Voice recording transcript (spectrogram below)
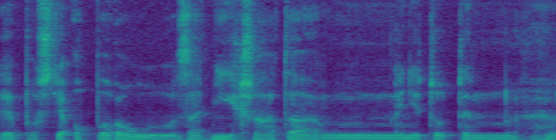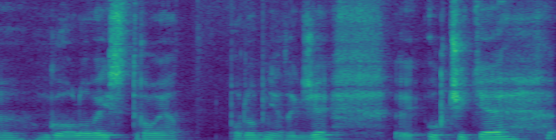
je prostě oporou zadních řad a není to ten eh, gólový stroj a podobně. Takže eh, určitě eh,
